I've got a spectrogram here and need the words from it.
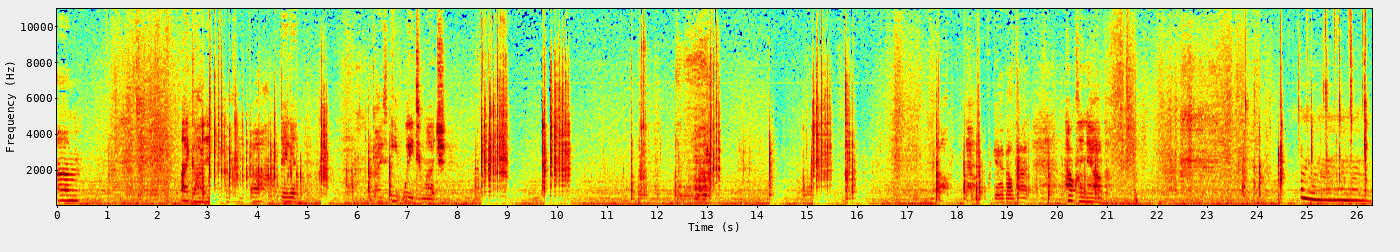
Um, I got it. I got it. Ah, dang it. You guys eat way too much. Oh, forget about that. I'll clean it up. Mm.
